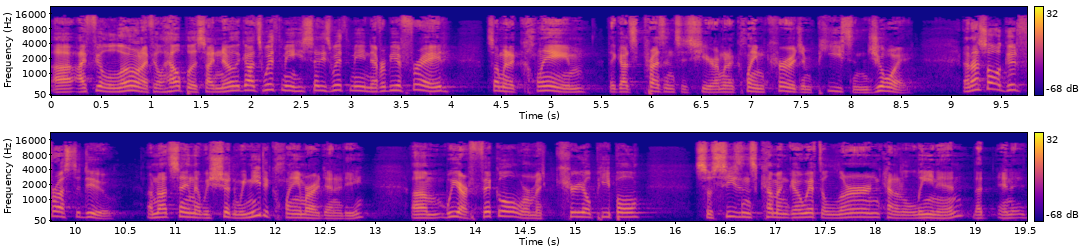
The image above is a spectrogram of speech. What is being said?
Uh, I feel alone. I feel helpless. I know that God's with me. He said He's with me. Never be afraid. So I'm going to claim that God's presence is here. I'm going to claim courage and peace and joy. And that's all good for us to do. I'm not saying that we shouldn't. We need to claim our identity. Um, we are fickle, we're mercurial people. So seasons come and go. We have to learn kind of to lean in. That, and it,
